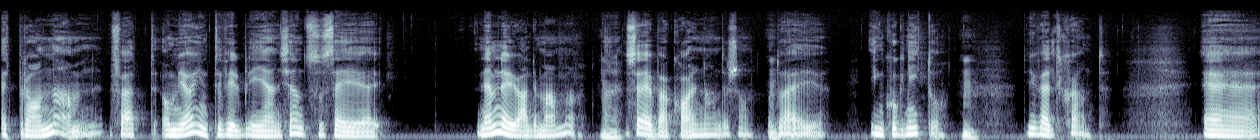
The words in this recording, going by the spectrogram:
ett bra namn. För att om jag inte vill bli igenkänd så säger jag, nämner jag ju aldrig mamma. Nej. Då säger jag bara Karin Andersson. Och då är jag ju inkognito. Mm. Det är ju väldigt skönt. Eh,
